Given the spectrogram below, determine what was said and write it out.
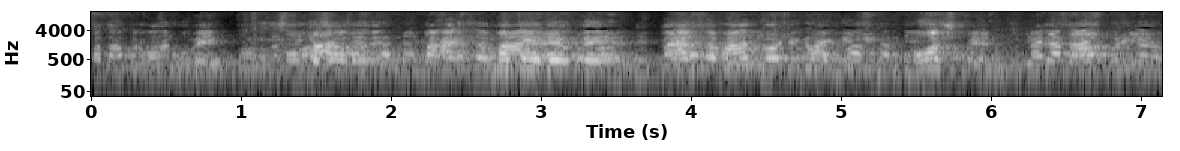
ਪਤਾ ਪ੍ਰਵਾਨ ਹੋਵੇ ਸਪੀਕਰ ਸਾਹਿਬ ਉਹਦੇ ਬਹਿਸ ਤੋਂ ਮਤੇ ਦੇ ਉੱਤੇ ਬਹਿਸ ਤੋਂ ਬਾਅਦ ਵੋਟਿੰਗ ਹੋਏਗੀ ਬਹੁਤ ਸ਼ੁਕਰੀਆ ਪਹਿਲਾਂ ਬਹਿਸ ਪੂਰੀ ਕਰੋ।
